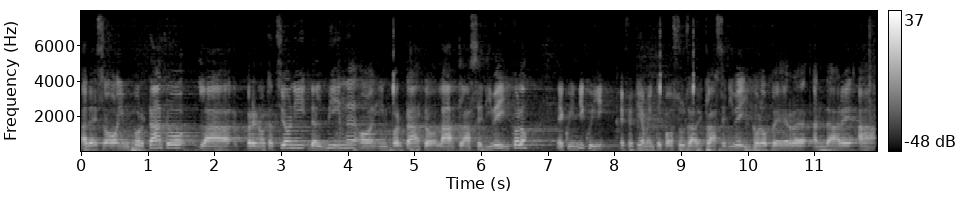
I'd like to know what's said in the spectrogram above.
adesso ho importato le prenotazioni del bin, ho importato la classe di veicolo e quindi qui effettivamente posso usare classe di veicolo per andare a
